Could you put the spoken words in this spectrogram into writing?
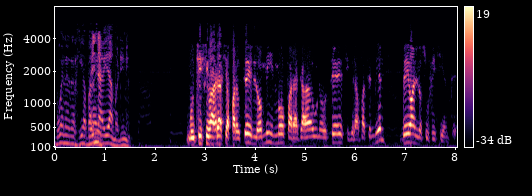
buena energía para Feliz él. Navidad, Morini. Muchísimas gracias para ustedes, lo mismo para cada uno de ustedes y que la pasen bien, beban lo suficiente.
